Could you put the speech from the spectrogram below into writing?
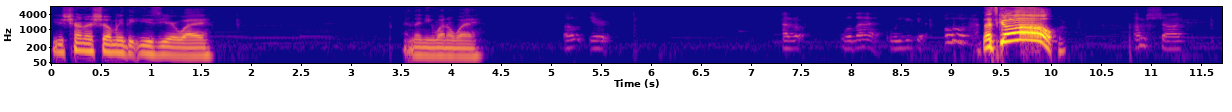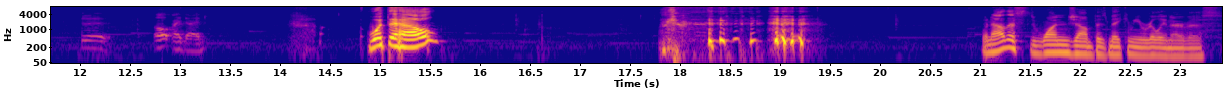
You're trying to show me the easier way. And then you went away. oh, you're. I don't. Will that? Will you get? Oh, Let's go! I'm shocked. Oh, I died. What the hell? Well, now this one jump is making me really nervous.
